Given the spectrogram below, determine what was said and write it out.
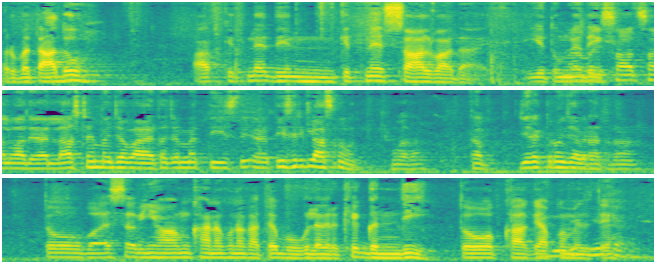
और बता दो आप कितने दिन कितने साल बाद आए? ये तुमने देख। सात साल बाद आया। लास्ट टाइम मैं जब आया था जब मैं तीस, तीसरी क्लास में हुआ था तब जीरकपुर में जब रहता था। तो बस अब यहाँ हम खाना खुना खाते हैं भूख लग रखी है गंदी। तो अब खा के आपको मिलते हैं?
